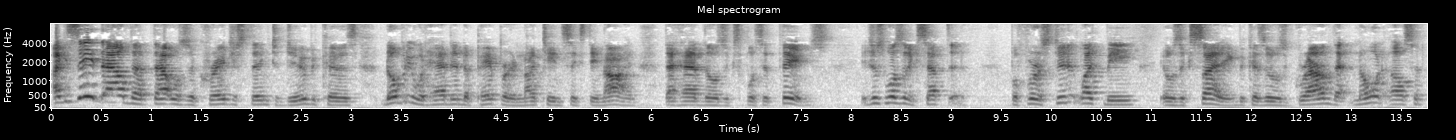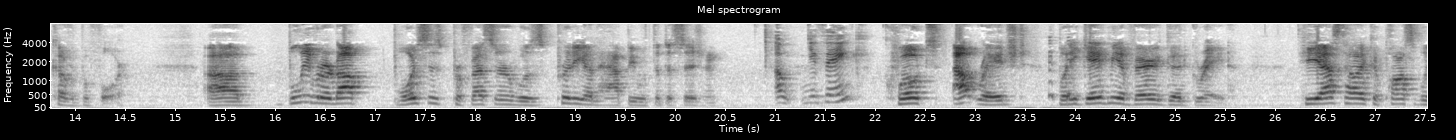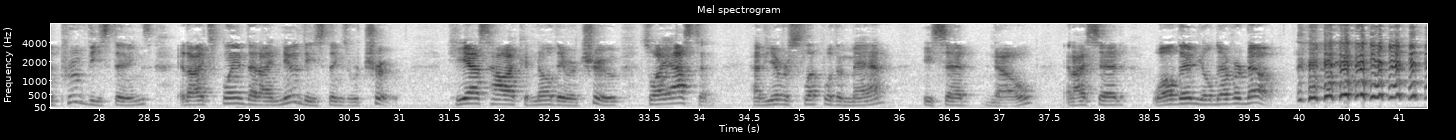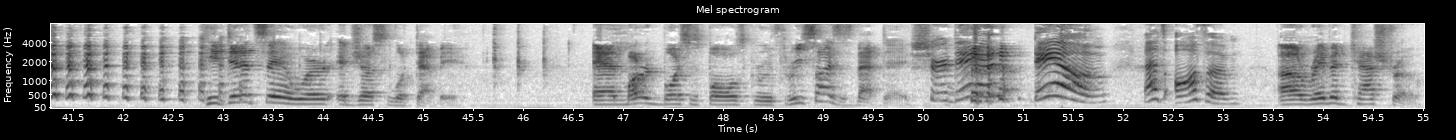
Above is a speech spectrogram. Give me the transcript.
I can say now that that was a courageous thing to do because nobody would hand in a paper in 1969 that had those explicit themes. It just wasn't accepted. But for a student like me, it was exciting because it was ground that no one else had covered before. Uh, believe it or not, Boyce's professor was pretty unhappy with the decision. Oh, you think? Quote, outraged, but he gave me a very good grade. He asked how I could possibly prove these things, and I explained that I knew these things were true. He asked how I could know they were true, so I asked him, Have you ever slept with a man? He said, No. And I said, Well, then you'll never know. he didn't say a word and just looked at me. And Martin Boyce's balls grew three sizes that day. Sure did. Damn. That's awesome. Uh, Raymond Castro.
